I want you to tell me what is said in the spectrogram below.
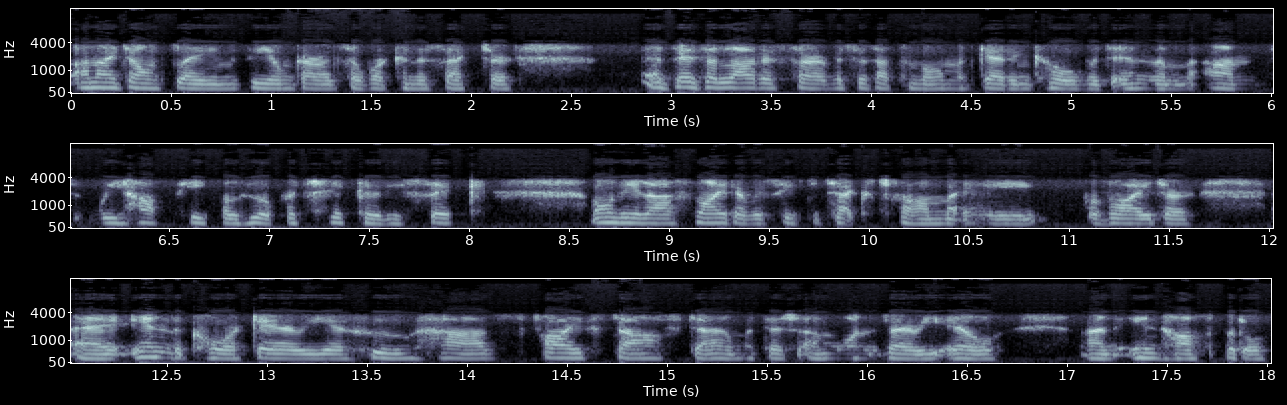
and I don't blame the young girls that work in the sector. Uh, there's a lot of services at the moment getting COVID in them, and we have people who are particularly sick only last night I received a text from a provider uh, in the Cork area who has five staff down with it and one very ill and in hospital.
